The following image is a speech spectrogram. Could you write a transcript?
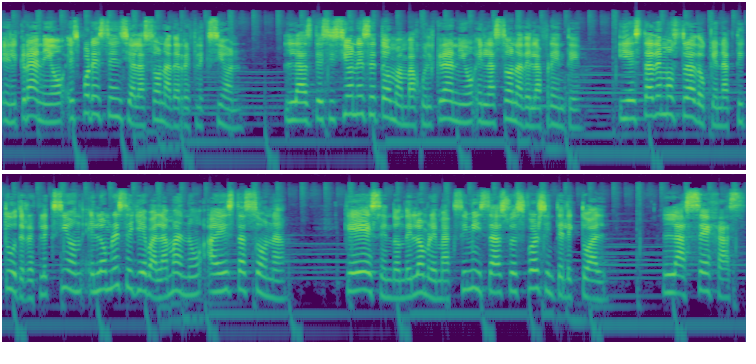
El cráneo es por esencia la zona de reflexión. Las decisiones se toman bajo el cráneo en la zona de la frente. Y está demostrado que en actitud de reflexión el hombre se lleva la mano a esta zona, que es en donde el hombre maximiza su esfuerzo intelectual. Las cejas.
